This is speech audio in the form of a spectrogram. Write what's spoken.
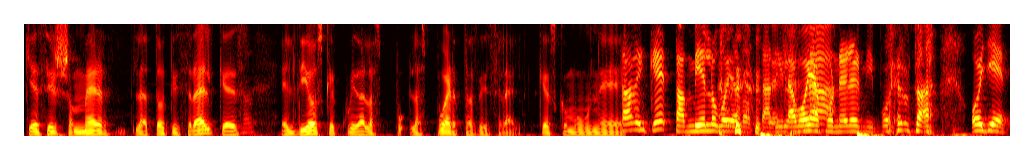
quiere decir Shomer Latot Israel, que es el Dios que cuida las, pu- las puertas de Israel, que es como un... eh, ¿Saben qué? También lo voy a adoptar y la voy a poner en mi puerta. Oye,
